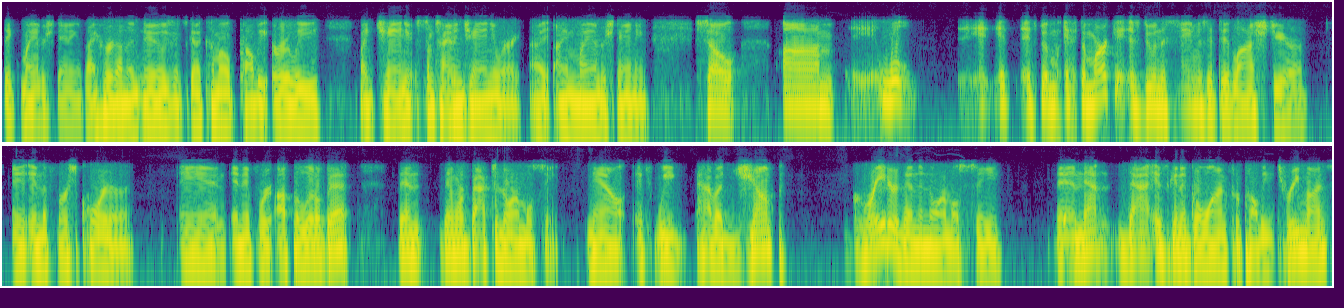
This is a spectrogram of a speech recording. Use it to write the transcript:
think my understanding, if I heard on the news, it's going to come out probably early, like January, sometime in January. I, I my understanding. So, um, well, it, if the if the market is doing the same as it did last year in, in the first quarter, and and if we're up a little bit, then then we're back to normalcy. Now, if we have a jump greater than the normalcy, then that that is going to go on for probably three months,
